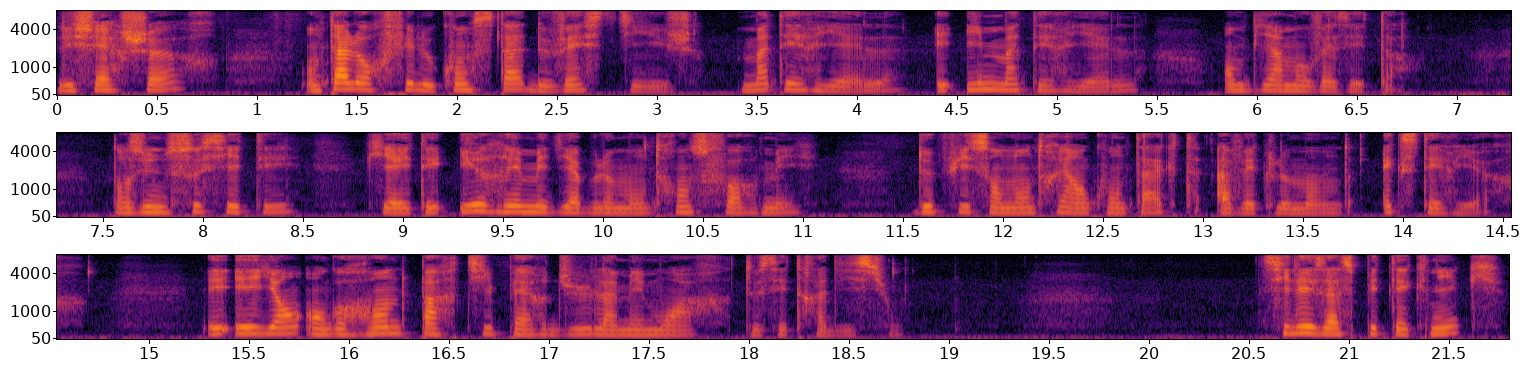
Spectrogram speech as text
Les chercheurs ont alors fait le constat de vestiges matériels et immatériels en bien mauvais état, dans une société qui a été irrémédiablement transformé depuis son entrée en contact avec le monde extérieur, et ayant en grande partie perdu la mémoire de ses traditions. Si les aspects techniques,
